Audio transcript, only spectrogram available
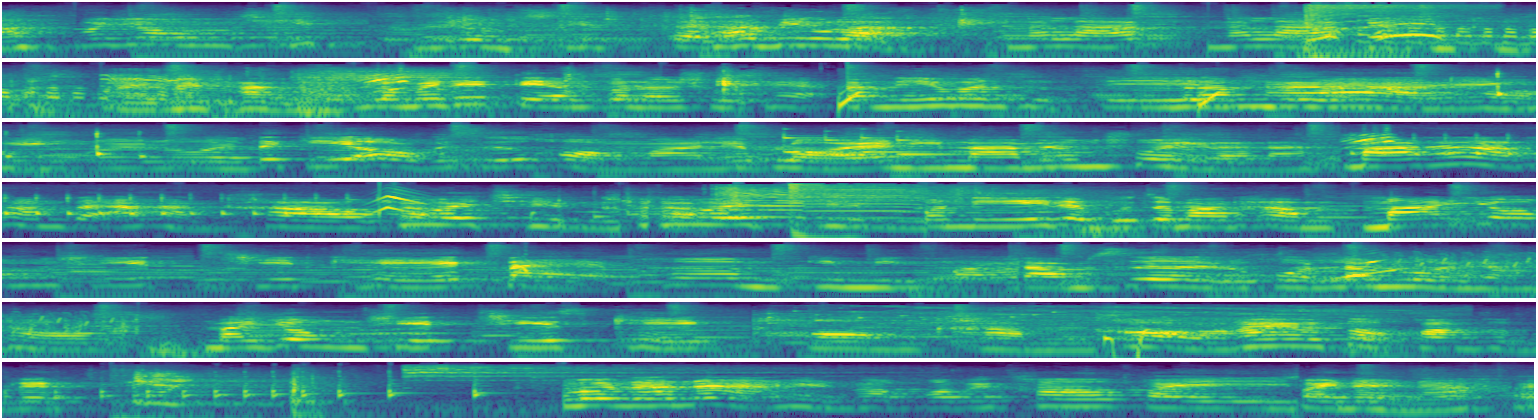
ฮะมะยมชิดไม่ลงชิปแต่ถ้าบิวล่ะน่ารักน่ารักไปไม่ทัน เราไม่ได้เตรียมกันแล้วชุดเนี่ย วันนี้วันสุดจีนร่ำรวยค่ะเฮงๆรวยๆตะกี้ออกไปซื้อของมาเรียบร้อย อันนี้มาไม่ต้องช่วยอีกแล้วนะ มาถนัดทำแต่อาหารคาวกับช่วยชิมช่วยชิม วันนี้เดี๋ยวบูจะมาทำมายงชิดชีสเค้กแต่เพิ่มกิมมิคมาตามเสื้อเลยทุกคนร่ำรวยเงินทองมายงชิดชีสเค้กทองคำขอให้ประสบความสำเร็จวันนั้นน่ะเห็นบอกเราไปเข้าไปไปไหนนะ ไป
